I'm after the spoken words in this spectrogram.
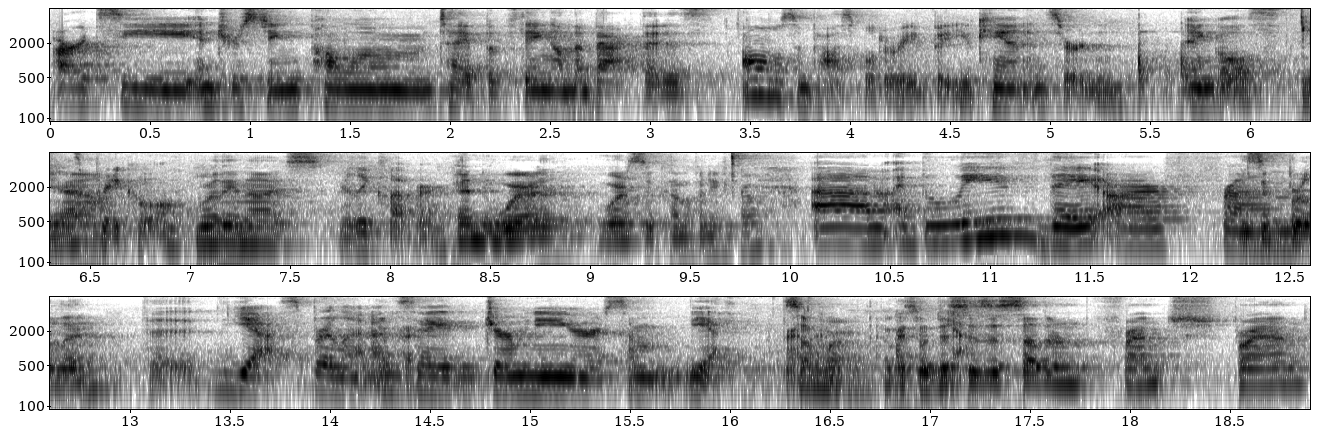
artsy, interesting poem type of thing on the back that is almost impossible to read, but you can in certain angles. yeah, It's pretty cool. Really nice. Really clever. And where where's the company from? Um, I believe they are from. Is it Berlin? The, yes, Berlin. I'd say Germany or some. Yeah. Berlin. Somewhere. Okay, so this Yeah. is a southern French brand,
